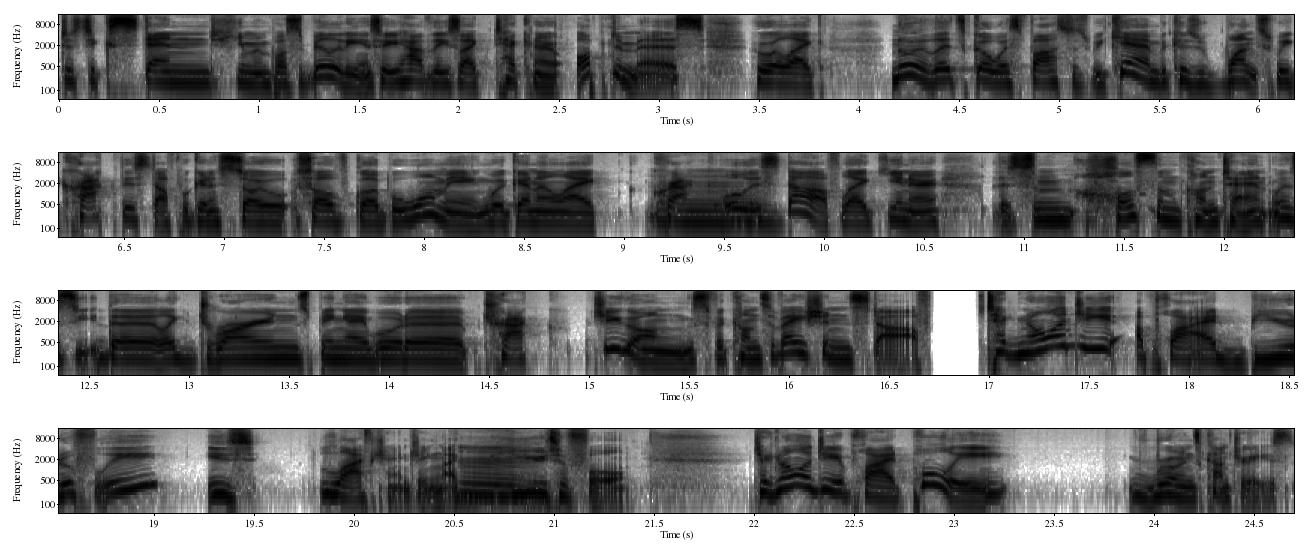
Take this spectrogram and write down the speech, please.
just extend human possibility. And so you have these like techno optimists who are like, no, let's go as fast as we can because once we crack this stuff, we're going to so- solve global warming. We're going to like crack all this stuff. Like you know, there's some wholesome content was the like drones being able to track dugongs for conservation stuff. Technology applied beautifully is life changing, like beautiful. Technology applied poorly ruins countries,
